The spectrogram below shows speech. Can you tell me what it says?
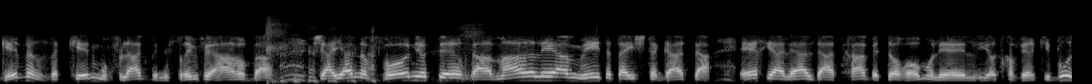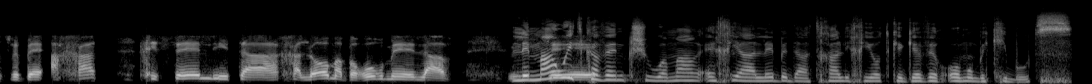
גבר זקן מופלג בן 24, שהיה נבון יותר, ואמר לי, עמית, אתה השתגעת, איך יעלה על דעתך בתור הומו להיות חבר קיבוץ? ובאחת חיסל לי את החלום הברור מאליו. למה. הוא התכוון כשהוא אמר איך יעלה בדעתך לחיות כגבר הומו בקיבוץ?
